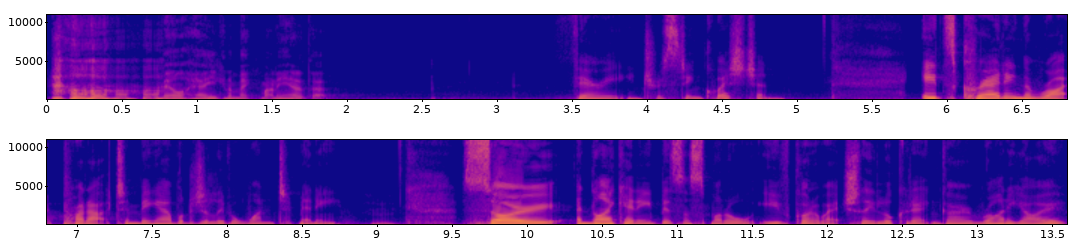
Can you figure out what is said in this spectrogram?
Mel, how are you going to make money out of that? Very interesting question. It's creating the right product and being able to deliver one to many. So, and like any business model, you've got to actually look at it and go, rightio,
